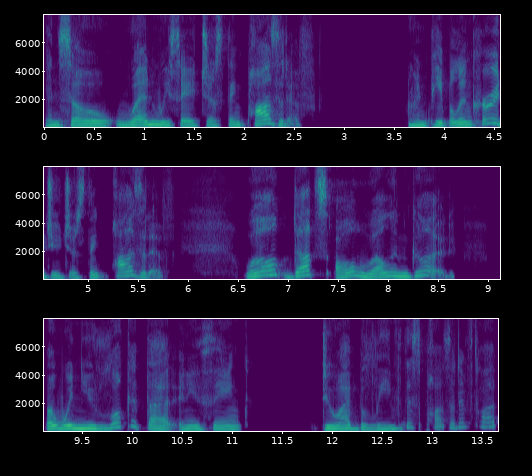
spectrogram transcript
And so when we say just think positive, when people encourage you, just think positive, well, that's all well and good. But when you look at that and you think, do I believe this positive thought?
